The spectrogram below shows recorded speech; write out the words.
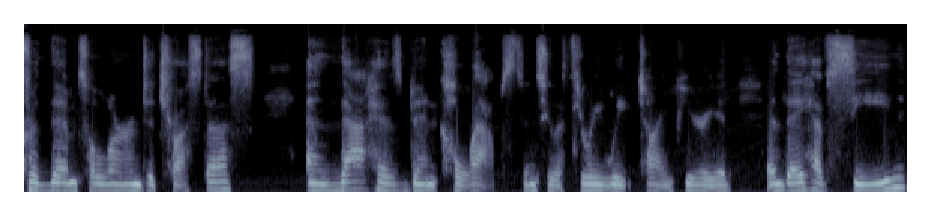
for them to learn to trust us. And that has been collapsed into a three week time period. And they have seen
